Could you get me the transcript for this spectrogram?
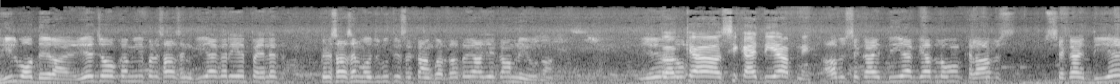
ढील बहुत दे रहा है। ये जो कमी प्रशासन की अगर ये पहले प्रशासन मजबूती से काम करता तो आज ये काम नहीं होता। ये तो तो, क्या शिकायत दिया आपने? अब शिकायत दिया अज्ञात लोगों के खिलाफ शिकायत दी है।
